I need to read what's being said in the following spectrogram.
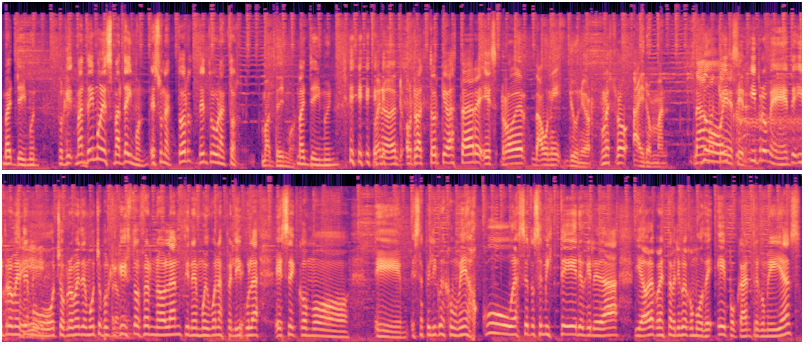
Matt Damon. Porque Matt Damon es Matt Damon. Es un actor dentro de un actor. Matt Damon. Matt Damon. Bueno, otro actor que va a estar es Robert Downey Jr., nuestro Iron Man. Nada más que y, decir. y promete, y promete Sí. mucho, promete mucho, porque Promete. Christopher Nolan tiene muy buenas películas. Ese como. Eh, esas películas como media oscuras, ¿cierto? Ese misterio que le da. Y ahora con esta película como de época, entre comillas,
